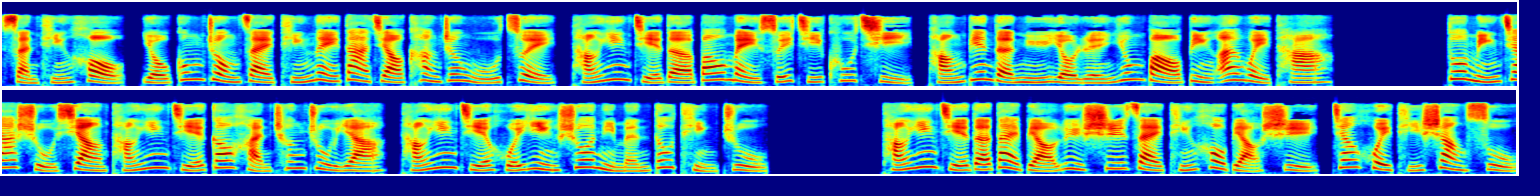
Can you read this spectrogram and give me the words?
散庭后有公众在庭内大叫抗争无罪，唐英杰的胞妹随即哭泣，旁边的女友人拥抱并安慰他。多名家属向唐英杰高喊撑住呀！唐英杰回应说：“你们都挺住。”唐英杰的代表律师在庭后表示，将会提上诉。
